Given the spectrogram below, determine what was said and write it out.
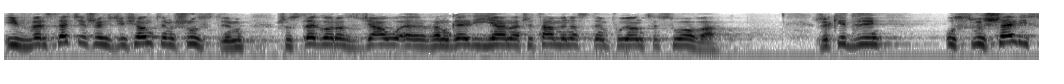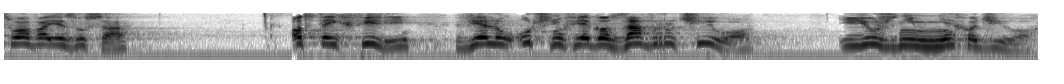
I w wersecie 66, 6 rozdziału Ewangelii Jana czytamy następujące słowa, że kiedy usłyszeli słowa Jezusa, od tej chwili wielu uczniów Jego zawróciło i już z Nim nie chodziło.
